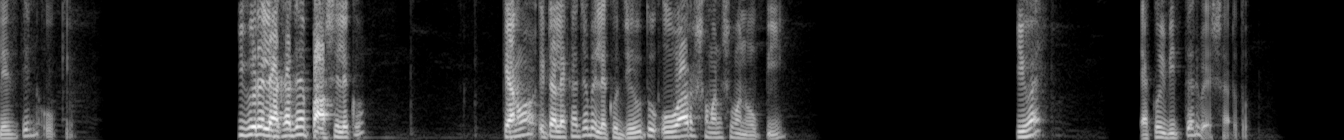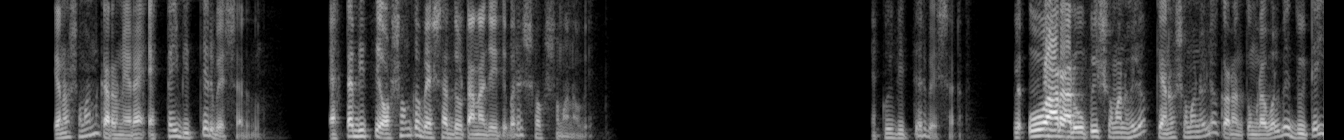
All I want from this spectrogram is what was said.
লেস দেন ও কিউ কি করে লেখা যায়? পাশে লেখো। কেন এটা লেখা যাবে? লেখো, যেহেতু ও আর সমান সমান ওপি কি হয়? একই বৃত্তের ব্যাসার্ধ। কেন সমান? কারণ এরা একটাই বৃত্তের ব্যাসার্ধ। একটা বৃত্তে অসংখ্য ব্যাসার্ধ টানা যাইতে পারে, সব সমান হবে। একই বৃত্তের তাহলে ও আর আর ওপি সমান হইল? কেন সমান হইল? কারণ তোমরা বলবে দুইটাই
